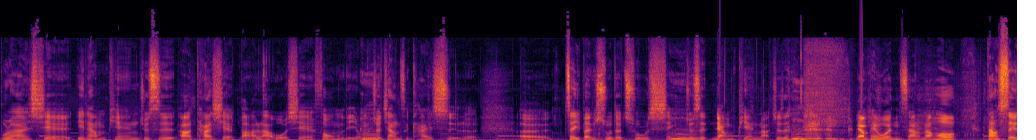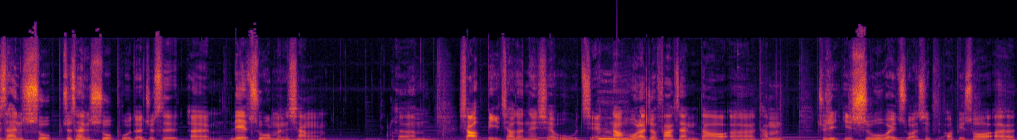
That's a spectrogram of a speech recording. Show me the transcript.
不如来写一两篇，就是啊，他写芭辣，我写凤梨，我们就这样子开始了，呃，这一本书的雏形，就是两篇啦，就是两篇文章。然后当时也是很素，就是很素朴的，就是呃，列出我们想，嗯，想要比较的那些物件。然后后来就发展到呃，他们就是以食物为主啊，是哦，比如说呃，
